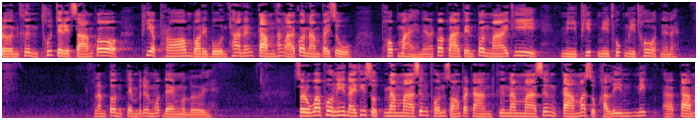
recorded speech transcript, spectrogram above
ริญขึ้น ทุจริตสามก็เพียบพร้อมบริบูรณ์ถ้านั้นกรรมทั้งหลายก็นำไปสู่พบใหม่เนี่ยนะก็กลายเป็นต้นไม้ที่มีพิษมีทุกข์มีโทษเนี่ยนะลำต้นเต็มไปด้วยมดแดงหมดเลย สรุปว่าพวกนี้ในที่สุดนำมาซึ่งผลสองประการ คือนำมาซึ่งกามสุขาลินิกาม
